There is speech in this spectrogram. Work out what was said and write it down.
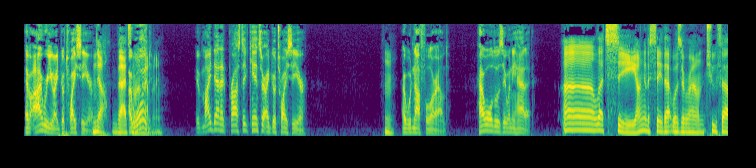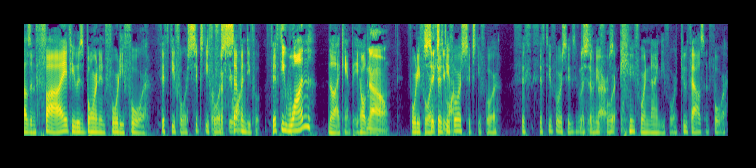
If I were you, I'd go twice a year. No, that's I not would. happening. If my dad had prostate cancer, I'd go twice a year. Hmm. I would not fool around. How old was he when he had it? Uh, let's see. I'm going to say that was around 2005. He was born in 44, 54, 64, So 51. 74, 51? No, I can't be. Hold on. No. 44, 61. 54, 64, 54, 64, 74, 84, 94, 2004,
